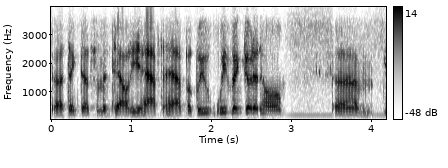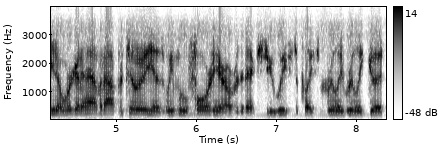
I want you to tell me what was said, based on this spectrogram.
Uh, I think that's the mentality you have to have. But we we've been good at home. Um, you know, we're going to have an opportunity as we move forward here over the next few weeks to play some really, really good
